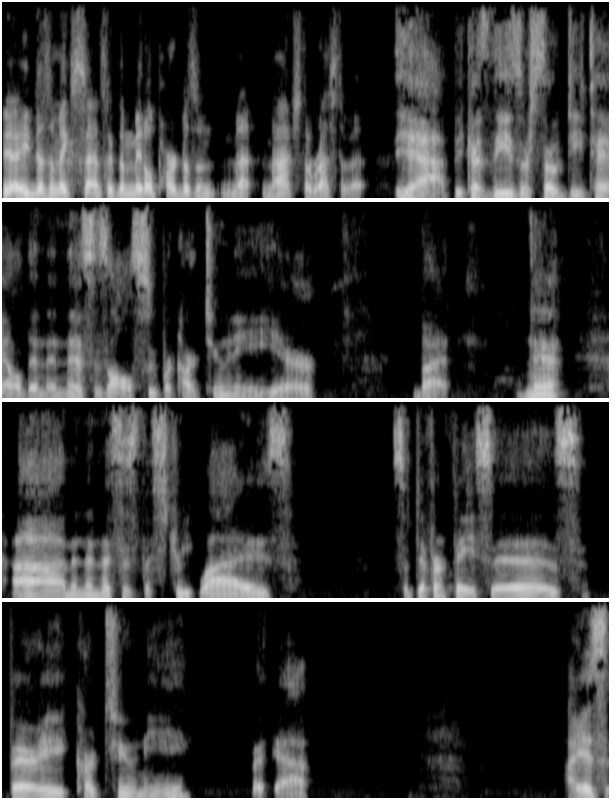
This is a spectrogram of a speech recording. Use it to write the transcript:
Yeah, he doesn't make sense. Like the middle part doesn't ma- match the rest of it. Yeah because these are so detailed and then this is all super cartoony here. But yeah um and then this is the streetwise. So different faces. Very cartoony. But yeah. I just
